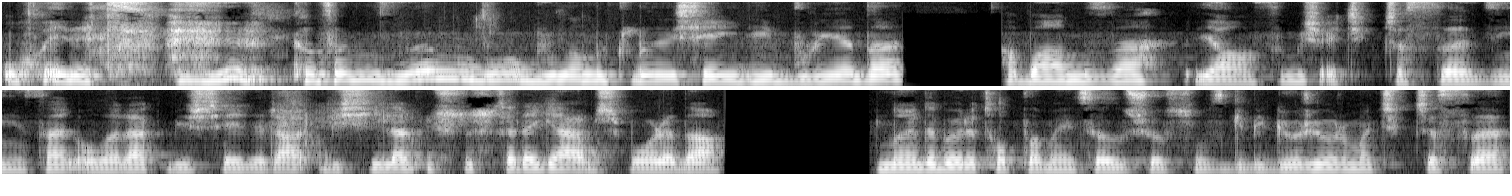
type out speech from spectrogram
Oh evet kafanızın bu bulanıklığı şeyliği buraya da tabağınıza yansımış açıkçası zihinsel olarak bir şeyler bir şeyler üst üste de gelmiş bu arada. Bunları da böyle toplamaya çalışıyorsunuz gibi görüyorum açıkçası.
